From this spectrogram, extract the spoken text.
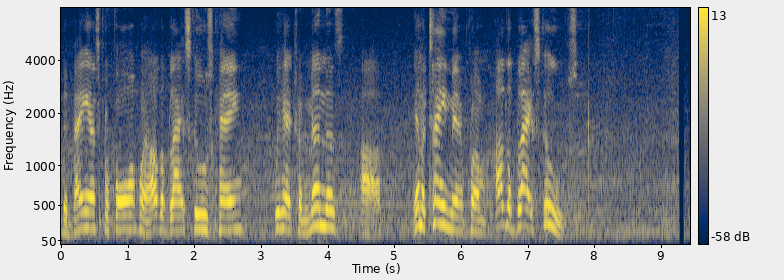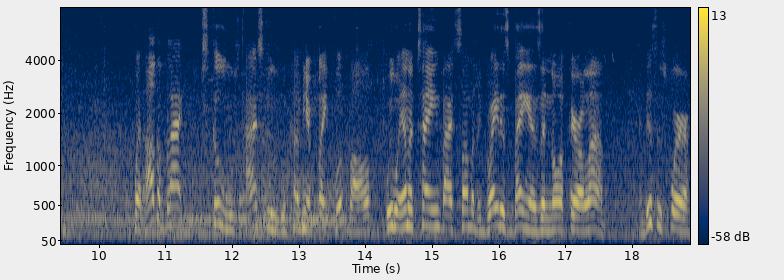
the bands performed when other black schools came. We had tremendous uh, entertainment from other black schools other black schools, high schools, would come here and play football, we were entertained by some of the greatest bands in North Carolina. And this is where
